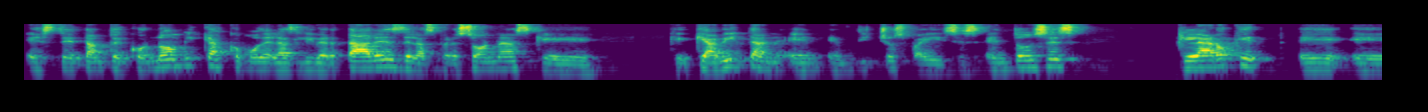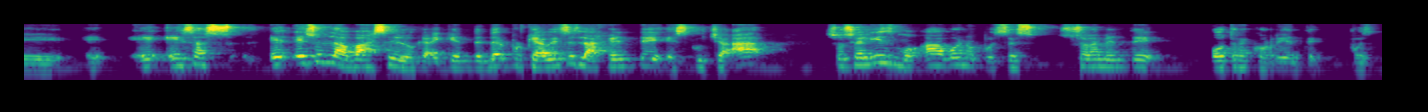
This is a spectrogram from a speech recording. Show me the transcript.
este, tanto económica como de las libertades de las personas que, que, habitan en, dichos países. Entonces, claro que eh, eh, eh, esas, e, eso es la base de lo que hay que entender, porque a veces la gente escucha, ah, socialismo, ah, bueno, pues es solamente otra corriente. Pues,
